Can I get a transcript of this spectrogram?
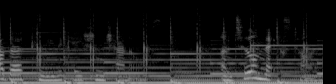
other communication channels. Until next time.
